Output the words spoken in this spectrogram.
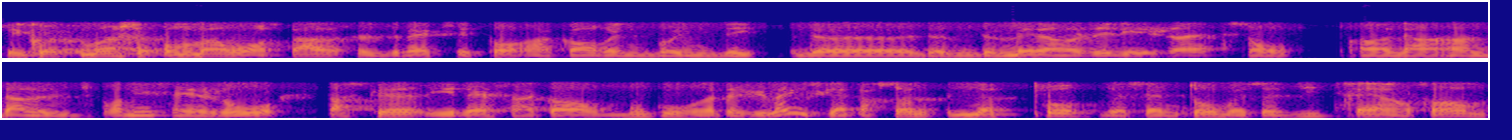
Écoute, moi, au moment où on se parle, je dirais que c'est pas encore une bonne idée de, de, mélanger les gens qui sont en, dans, dans le du premier cinq jours parce qu'il reste encore beaucoup protégé. Même si la personne n'a pas de symptômes, elle se dit très en forme,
